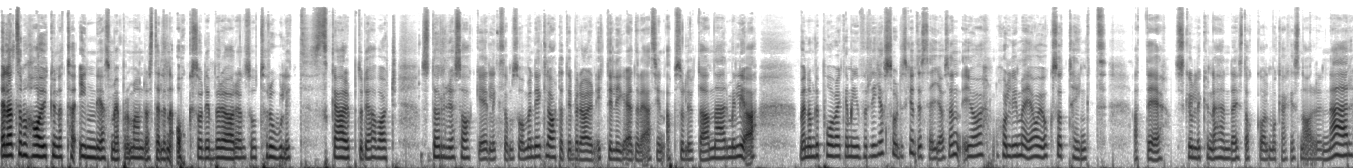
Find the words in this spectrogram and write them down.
eller att man har ju kunnat ta in det som är på de andra ställena också. Det berör en så otroligt skarpt och det har varit större saker liksom så. Men det är klart att det berör en ytterligare när det är sin absoluta närmiljö. Men om det påverkar mig inför resor, det ska jag inte säga. Och sen, jag håller ju med, jag har ju också tänkt att det skulle kunna hända i Stockholm och kanske snarare när,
